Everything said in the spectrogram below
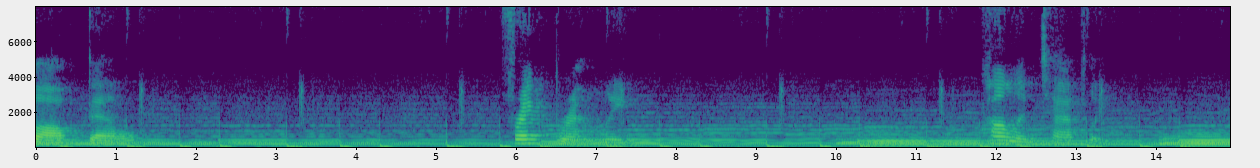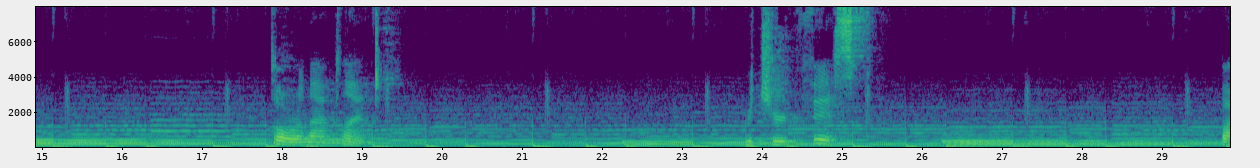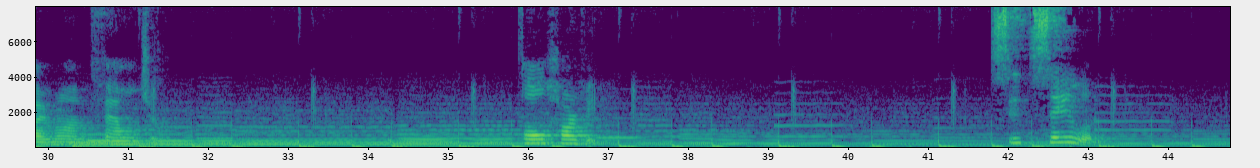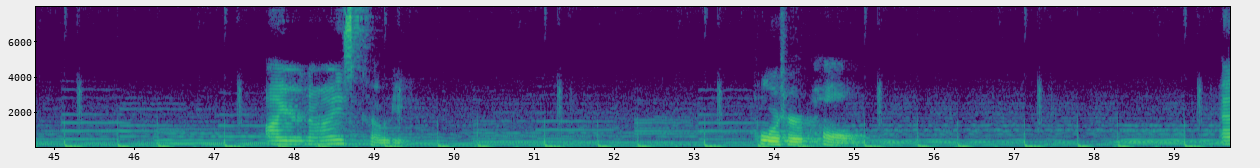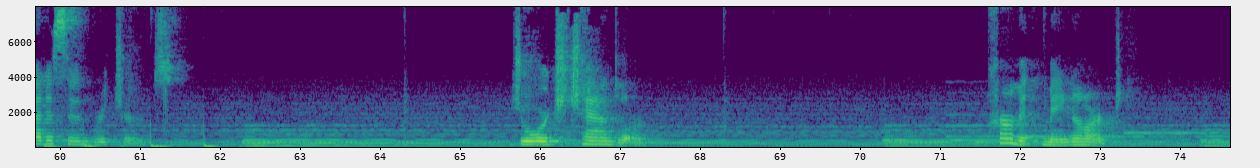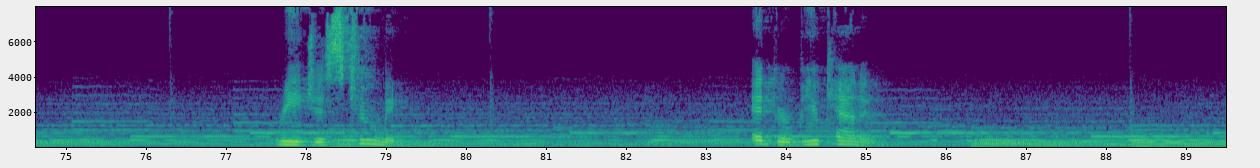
Bob Bell. Frank Brownlee, Colin Tapley, Laura La Plante, Richard Fiske, Byron Foulger. Paul Harvey. Syd Saylor. Iron Eyes Cody. Porter Hall. Addison Richards. George Chandler, Kermit Maynard, Regis Toomey, Edgar Buchanan,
